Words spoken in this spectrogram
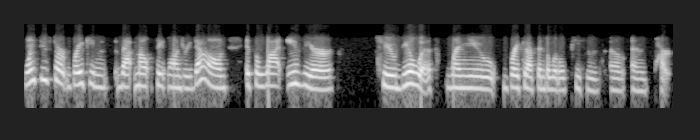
Once you start breaking that Mount St. Laundry down, it's a lot easier to deal with when you break it up into little pieces of, and parts.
